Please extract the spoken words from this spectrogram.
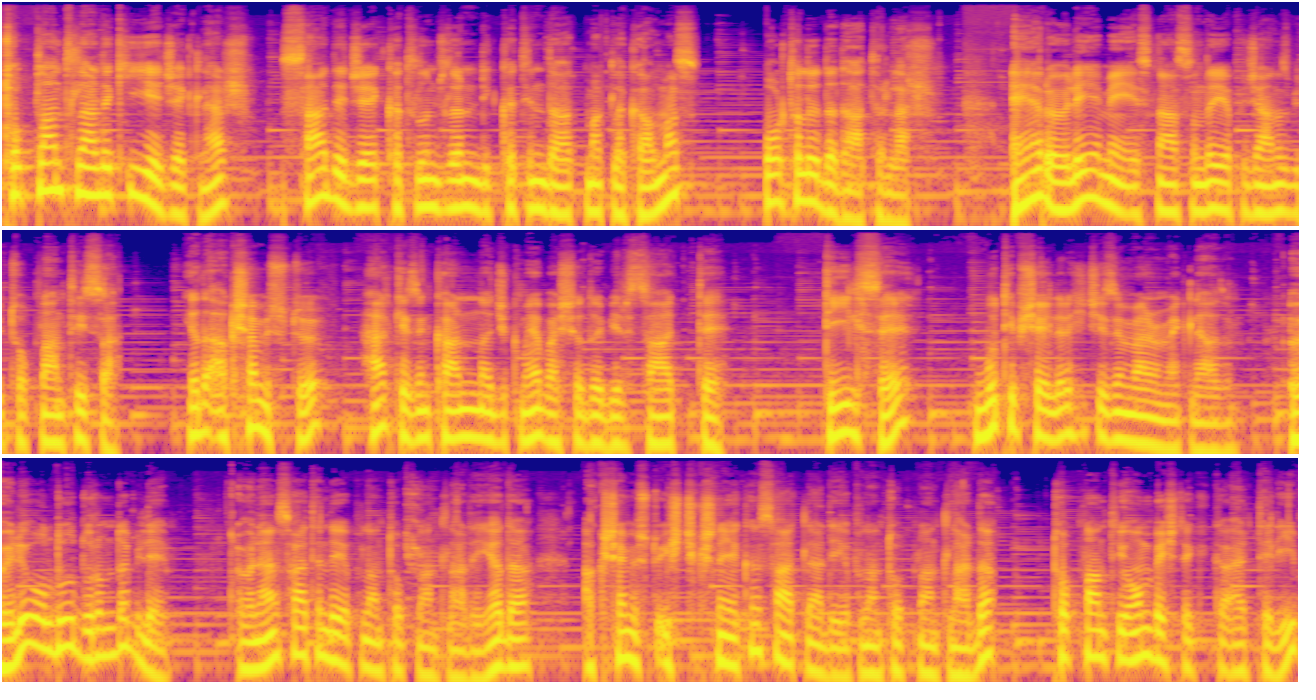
Toplantılardaki yiyecekler sadece katılımcıların dikkatini dağıtmakla kalmaz, ortalığı da dağıtırlar. Eğer öğle yemeği esnasında yapacağınız bir toplantıysa ya da akşamüstü herkesin karnının acıkmaya başladığı bir saatte değilse bu tip şeylere hiç izin vermemek lazım. Öyle olduğu durumda bile öğlen saatinde yapılan toplantılarda ya da akşamüstü iş çıkışına yakın saatlerde yapılan toplantılarda toplantıyı 15 dakika erteleyip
